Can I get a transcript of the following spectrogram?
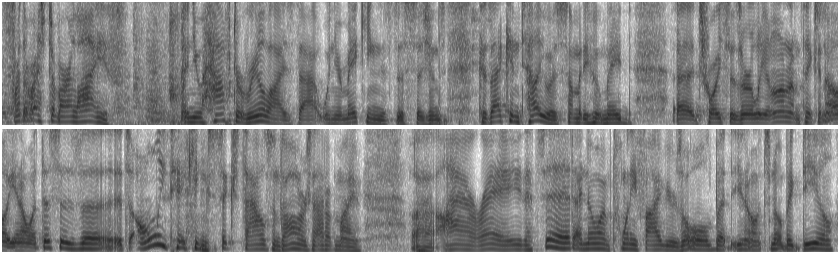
for the rest of our life. And you have to realize that when you're making these decisions, because I can tell you, as somebody who made uh, choices early on, I'm thinking, oh, you know what, this is, uh, it's only taking $6,000 out of my uh, IRA. That's it. I know I'm 25 years old, but, you know, it's no big deal.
